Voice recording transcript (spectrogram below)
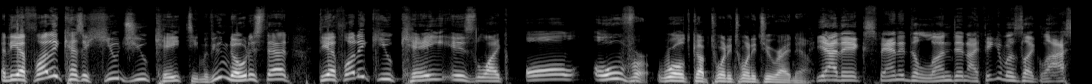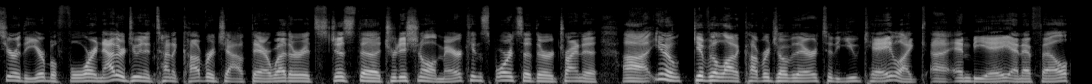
And the Athletic has a huge UK team. Have you noticed that? The Athletic UK is like all over World Cup 2022 right now. Yeah, they expanded to London. I think it was like last year or the year before, and now they're doing a ton of coverage out there. Whether it's just the traditional American sports that they're trying to, uh, you know, give a lot of coverage over there to the UK, like uh, NBA, NFL,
